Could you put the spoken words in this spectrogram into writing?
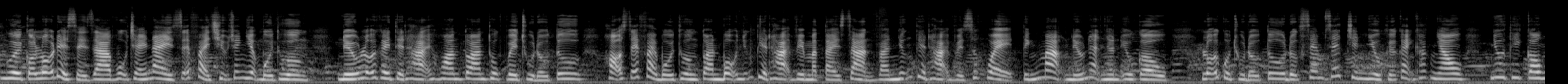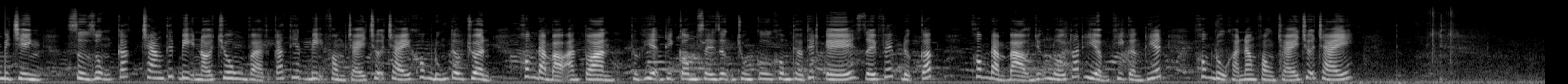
người có lỗi để xảy ra vụ cháy này sẽ phải chịu trách nhiệm bồi thường. Nếu lỗi gây thiệt hại hoàn toàn thuộc về chủ đầu tư, họ sẽ phải bồi thường toàn bộ những thiệt hại về mặt tài sản và những thiệt hại về sức khỏe, tính mạng nếu nạn nhân yêu cầu. Lỗi của chủ đầu tư được xem xét trên nhiều khía cạnh khác nhau như thi công quy trình, sử dụng các trang thiết bị nói chung và các thiết bị phòng cháy chữa cháy không đúng tiêu chuẩn, không đảm bảo an toàn, thực hiện thi công xây dựng chung cư không theo thiết kế, giấy phép được cấp, không đảm bảo những lối thoát hiểm khi cần thiết, không đủ khả năng phòng cháy chữa cháy.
